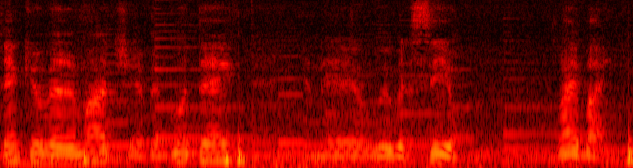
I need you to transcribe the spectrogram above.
Thank you very much. Have a good day and uh, we will see you. Bye bye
